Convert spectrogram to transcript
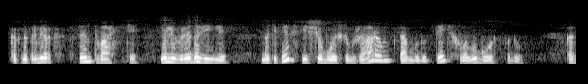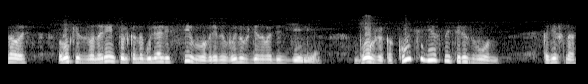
как, например, в Сент-Васте или в Редовиле, но теперь с еще большим жаром там будут петь хвалу Господу. Казалось, руки звонарей только нагуляли силу во время вынужденного безделья. Боже, какой чудесный перезвон! Конечно,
